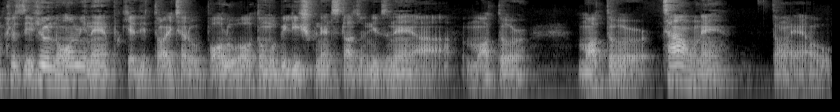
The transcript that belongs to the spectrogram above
Inclusive o nome, né? Porque Detroit era o polo automobilístico, né? Dos Estados Unidos, né? A Motor, Motor Town, né? Então é o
